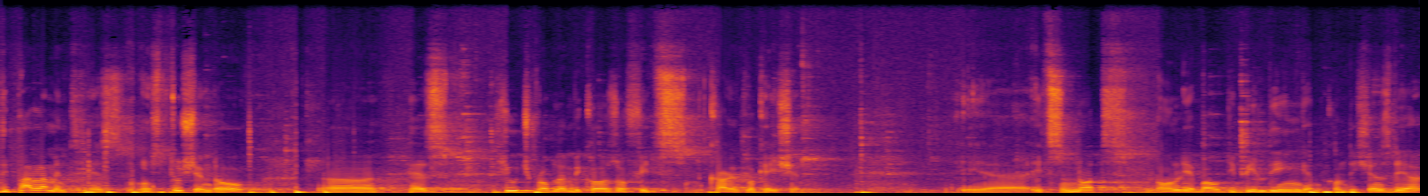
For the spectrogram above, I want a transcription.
The parliament as institution, though, uh, has huge problem because of its current location. Uh, it's not only about the building and conditions there.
